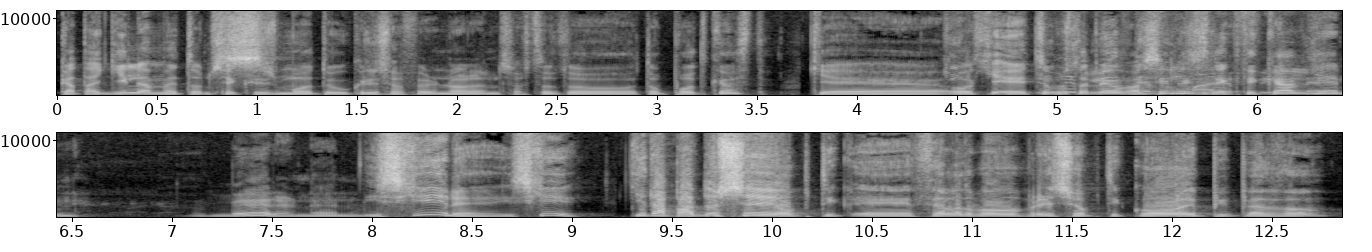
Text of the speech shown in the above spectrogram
καταγγείλαμε τον σεξισμό του Christopher Nolan σε αυτό το, το podcast. Και, όχι, έτσι όπως το λέει ο επίτευγμα, Βασίλης, ρε συνεκτικά φίλε. βγαίνει. Ναι, ρε, ναι, ναι. Ισχύει, ρε, ισχύει. Κοίτα, πάντως ε, θέλω να το πω από πριν σε οπτικό επίπεδο.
